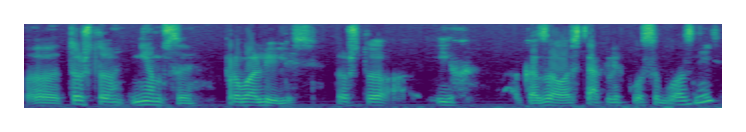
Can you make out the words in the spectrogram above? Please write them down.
э, то, что немцы провалились, то, что их оказалось так легко соблазнить,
